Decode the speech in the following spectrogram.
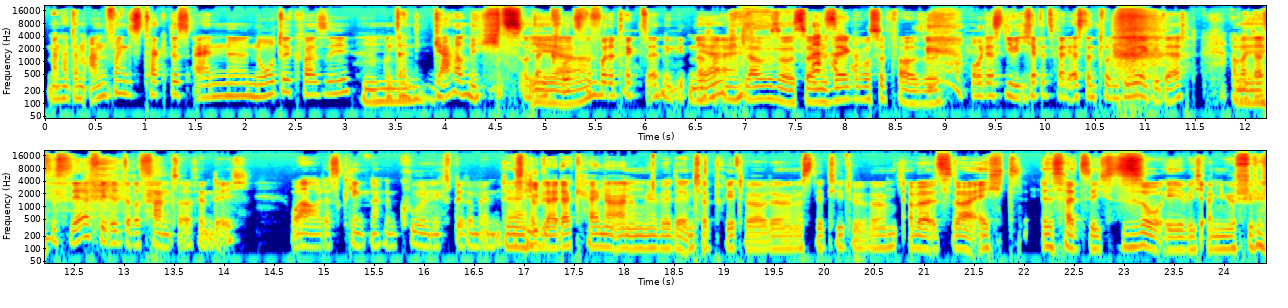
man hat am Anfang des Taktes eine Note quasi mhm. und dann gar nichts. Und dann ja. kurz bevor der Takt zu Ende geht noch Ja, ein. ich glaube so. Es war eine sehr große Pause. oh, das liebe ich. Ich habe jetzt gerade erst an Tonhöhe gedacht. Aber nee. das ist sehr viel interessanter, finde ich. Wow, das klingt nach einem coolen Experiment. Ja, ich, habe leider keine Ahnung mehr, wer der Interpret war oder was der Titel war. Aber es war echt, es hat sich so ewig angefühlt.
